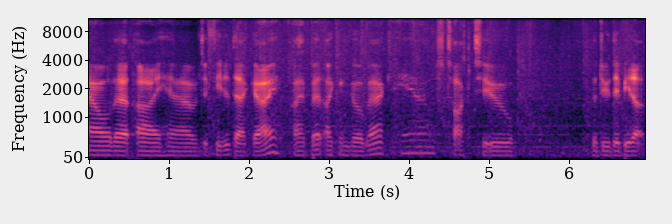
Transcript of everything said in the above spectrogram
now that I have defeated that guy, I bet I can go back and talk to the dude they beat up.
